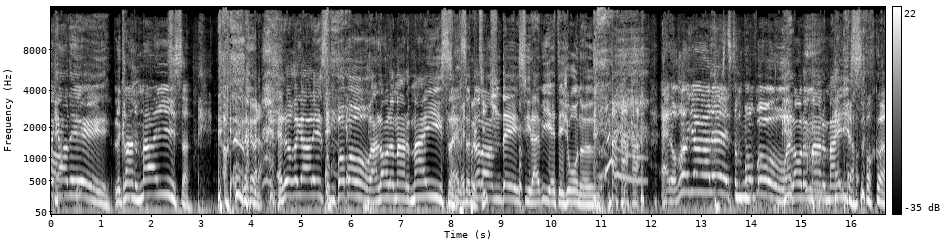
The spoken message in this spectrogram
regardez le grain de maïs. voilà. Elle regardait son popo un lendemain de maïs. Elle se poétique. demandait si la vie était jaune. Elle regardait son popo un lendemain de maïs. Alors, pourquoi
